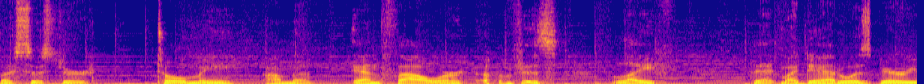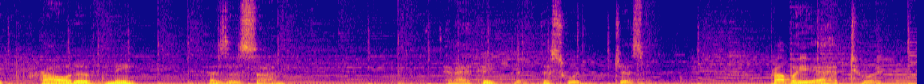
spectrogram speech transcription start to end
My sister told me on the nth hour of his life that my dad was very proud of me as a son. And I think that this would just probably add to it.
